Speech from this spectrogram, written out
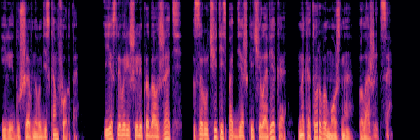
или душевного дискомфорта? Если вы решили продолжать, заручитесь поддержкой человека, на которого можно положиться.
